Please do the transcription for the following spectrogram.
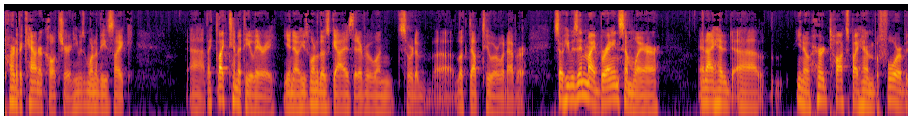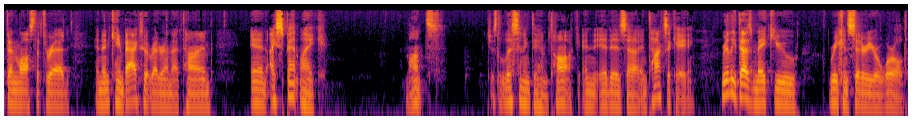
part of the counterculture, and he was one of these like, uh, like like Timothy Leary. You know, he's one of those guys that everyone sort of uh, looked up to or whatever. So he was in my brain somewhere, and I had, uh, you know, heard talks by him before, but then lost the thread, and then came back to it right around that time, and I spent like months just listening to him talk, and it is uh, intoxicating. Really does make you reconsider your world.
